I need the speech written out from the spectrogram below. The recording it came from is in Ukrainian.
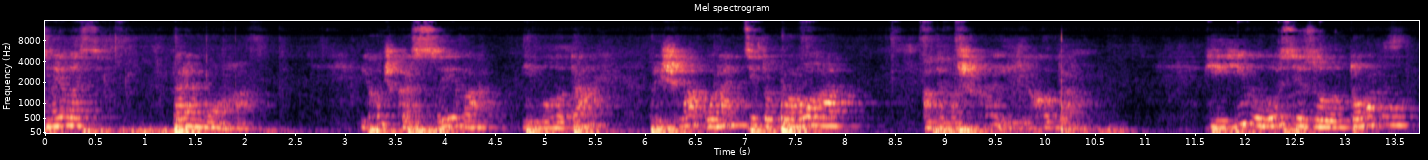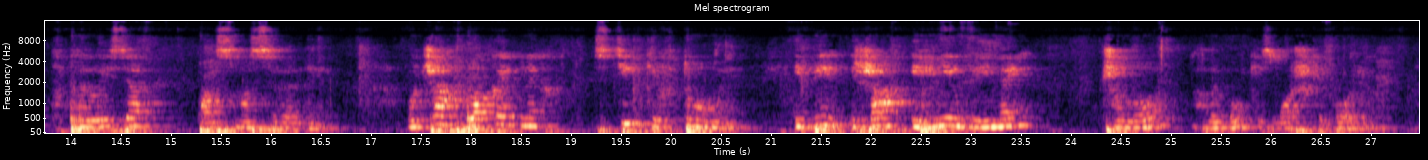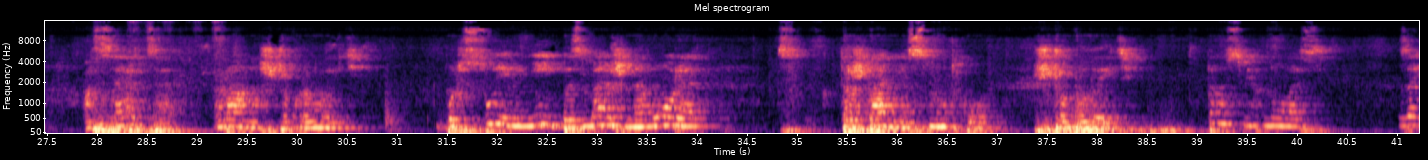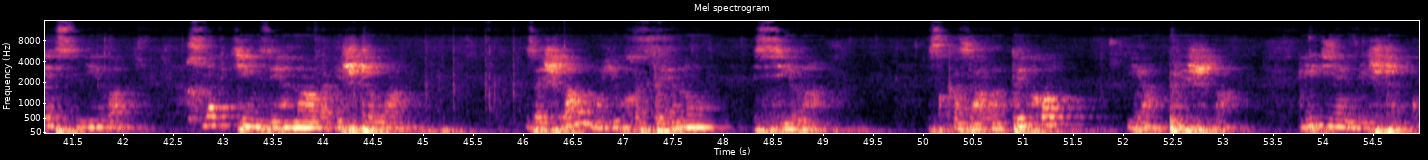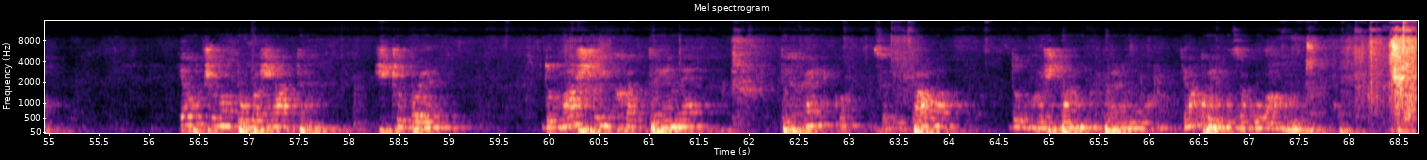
снилась перемога. І хоч красива і молода, прийшла уранці до порога, але важка її хода. В її волосі золотому вплелися пасма сивини. В очах блакитних стільки втоми, і біль, і жах, і гнів війни, чоло глибокі зморшки болю, рана, що кровить, пульсує в ній безмежне море страждання смутку, що болить. Та усміхнулась, заясніла, мов тінь зігнала із чола. Зайшла в мою хатину, сіла, сказала тихо, я прийшла. Лідія Міщенко. Я хочу вам побажати, щоб до вашої хатини тихенько завітала довгождана перемога. Дякуємо за увагу.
